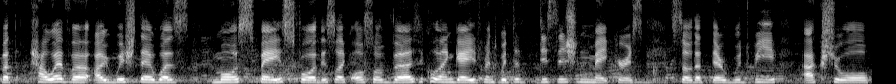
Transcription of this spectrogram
But however, I wish there was more space for this like also vertical engagement with the decision makers, so that there would be actual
